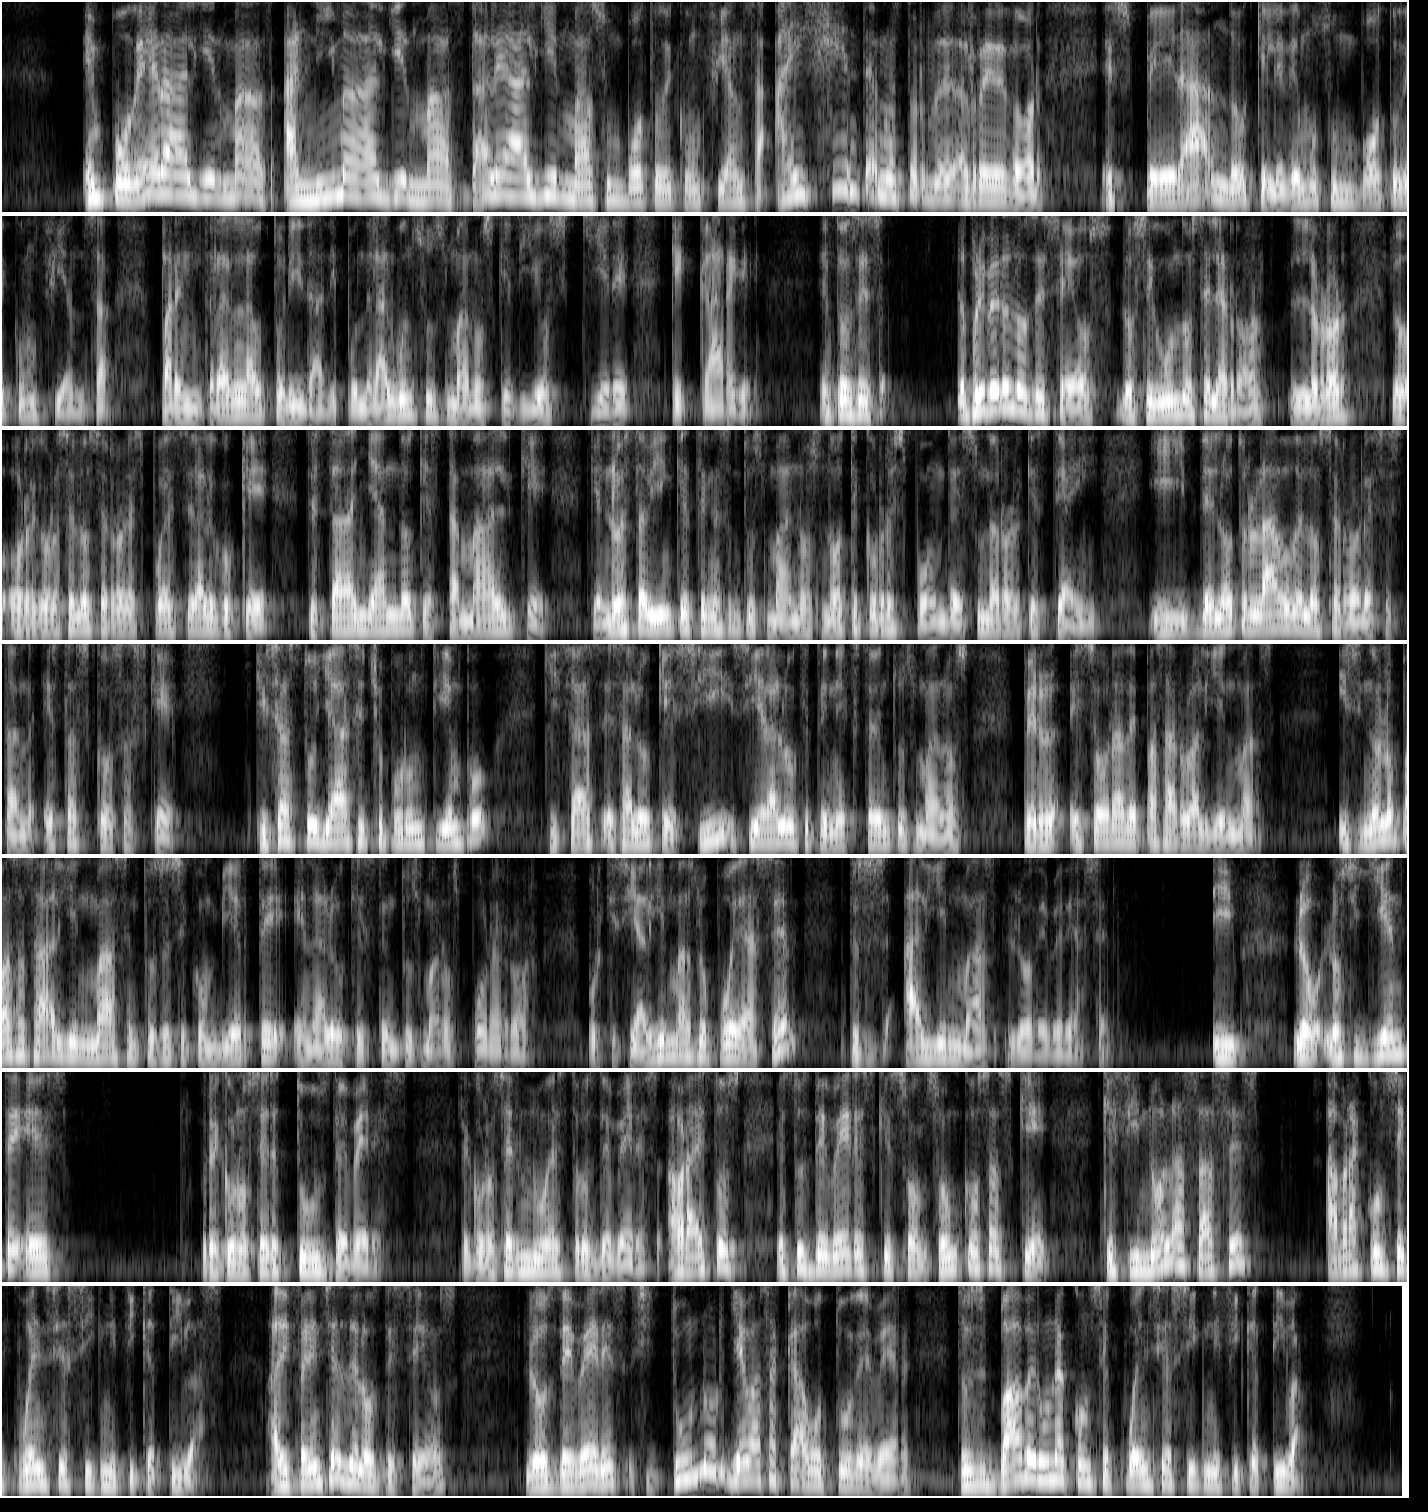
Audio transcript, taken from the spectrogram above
Empodera a alguien más, anima a alguien más, dale a alguien más un voto de confianza. Hay gente a nuestro alrededor esperando que le demos un voto de confianza para entrar en la autoridad y poner algo en sus manos que Dios quiere que cargue. Entonces, lo primero los deseos, lo segundo es el error. El error o reconocer los errores puede ser algo que te está dañando, que está mal, que, que no está bien que tengas en tus manos, no te corresponde, es un error que esté ahí. Y del otro lado de los errores están estas cosas que quizás tú ya has hecho por un tiempo, quizás es algo que sí, sí era algo que tenía que estar en tus manos, pero es hora de pasarlo a alguien más. Y si no lo pasas a alguien más, entonces se convierte en algo que esté en tus manos por error. Porque si alguien más lo puede hacer, entonces alguien más lo debe de hacer. Y lo, siguiente es reconocer tus deberes reconocer nuestros deberes. Ahora, estos, estos deberes que son, son cosas que, que si no las haces, habrá consecuencias significativas. A diferencia de los deseos, los deberes, si tú no llevas a cabo tu deber, entonces va a haber una consecuencia significativa.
